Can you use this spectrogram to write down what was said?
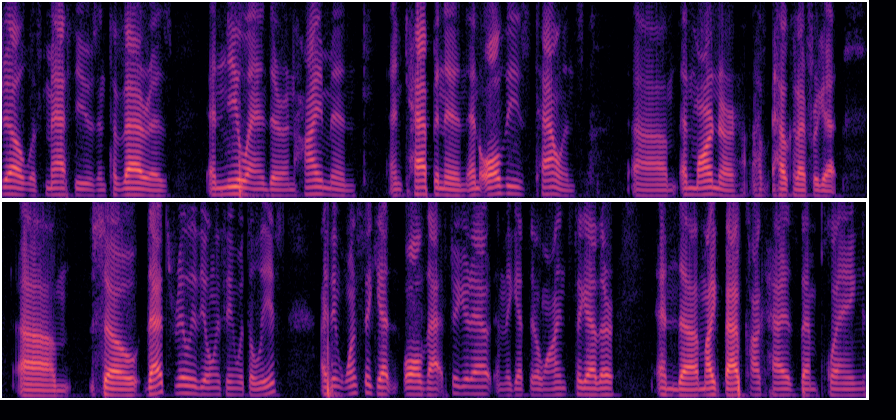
gel with Matthews and Tavares and Nylander and Hyman and Kapanen and all these talents um, and Marner? How, how could I forget? Um, so that's really the only thing with the Leafs. I think once they get all that figured out and they get their lines together, and uh, Mike Babcock has them playing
